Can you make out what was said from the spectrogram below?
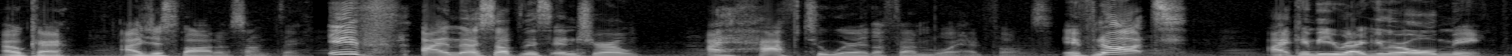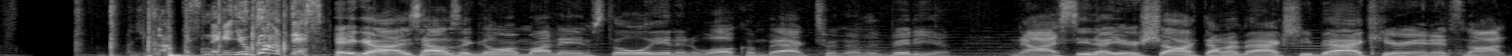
Okay, I just thought of something. If I mess up this intro, I have to wear the femboy headphones. If not, I can be regular old me. You got this, nigga. You got this. Hey guys, how's it going? My name's Thoelian and welcome back to another video. Now I see that you're shocked that I'm actually back here and it's not.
